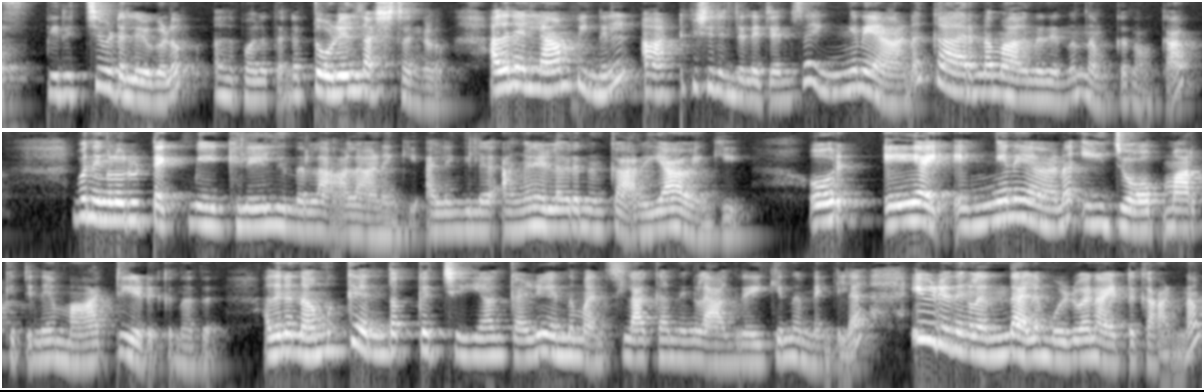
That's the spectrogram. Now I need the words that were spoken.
ഓഫ് പിരിച്ചുവിടലുകളും അതുപോലെ തന്നെ തൊഴിൽ നഷ്ടങ്ങളും അതിനെല്ലാം പിന്നിൽ ആർട്ടിഫിഷ്യൽ ഇന്റലിജൻസ് എങ്ങനെയാണ് കാരണമാകുന്നതെന്നും നമുക്ക് നോക്കാം. ഇപ്പോൾ നിങ്ങളൊരു ടെക് മേഖലയിൽ നിന്നുള്ള ആളാണെങ്കിൽ അല്ലെങ്കിൽ അങ്ങനെയുള്ളവരെ നിങ്ങൾക്ക് അറിയാമെങ്കിൽ ഓർ എ ഐ എങ്ങനെയാണ് ഈ ജോബ് മാർക്കറ്റിനെ മാറ്റിയെടുക്കുന്നത്? അതിന് നമുക്ക് എന്തൊക്കെ ചെയ്യാൻ കഴിയും എന്ന് മനസ്സിലാക്കാൻ നിങ്ങൾ ആഗ്രഹിക്കുന്നുണ്ടെങ്കിൽ ഈ വീഡിയോ നിങ്ങൾ എന്തായാലും മുഴുവനായിട്ട് കാണണം.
